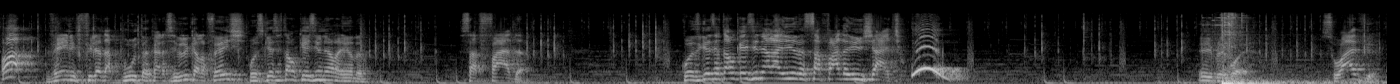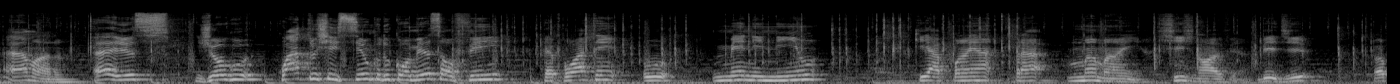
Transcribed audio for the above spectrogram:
Ó! Vayne, filha da puta, cara. Você viu o que ela fez? Consegui acertar um quezinho nela ainda. Safada. Consegui acertar um quezinho nela ainda, safada aí, chat. Uh! E aí, Playboy? Suave? É, mano. É isso. Jogo 4x5 do começo ao fim. Reportem o menininho que apanha pra mamãe. X9. BD. Play.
